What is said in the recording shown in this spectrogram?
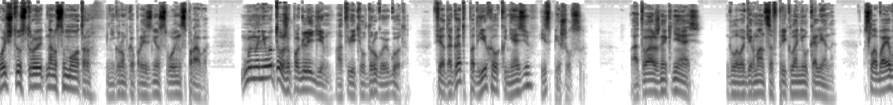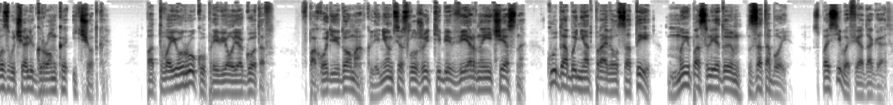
«Хочет устроить нам смотр», — негромко произнес воин справа. «Мы на него тоже поглядим», — ответил другой год. Феодогат подъехал к князю и спешился. «Отважный князь!» Глава германцев преклонил колено. Слова его звучали громко и четко. «Под твою руку привел я Готов. В походе и дома клянемся служить тебе верно и честно. Куда бы ни отправился ты, мы последуем за тобой». «Спасибо, Феодогат.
